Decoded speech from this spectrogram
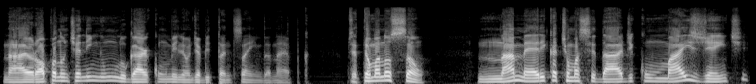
Na Europa não tinha nenhum lugar com um milhão de habitantes ainda na época. Pra você ter uma noção, na América tinha uma cidade com mais gente,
